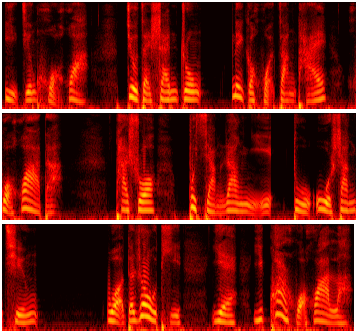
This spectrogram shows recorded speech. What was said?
已经火化，就在山中那个火葬台火化的。他说不想让你睹物伤情。我的肉体也一块火化了。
